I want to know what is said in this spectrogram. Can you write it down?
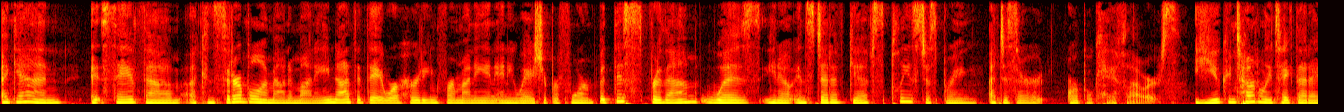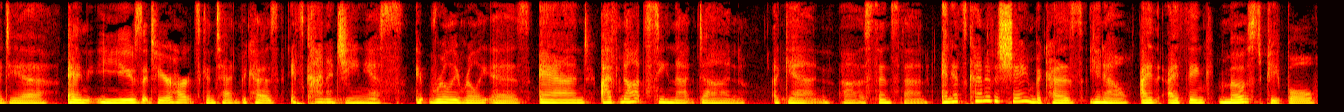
again, it saved them a considerable amount of money. Not that they were hurting for money in any way, shape, or form, but this for them was, you know, instead of gifts, please just bring a dessert or bouquet of flowers. You can totally take that idea and use it to your heart's content because it's kind of genius. It really, really is. And I've not seen that done again uh, since then. And it's kind of a shame because, you know, I, I think most people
